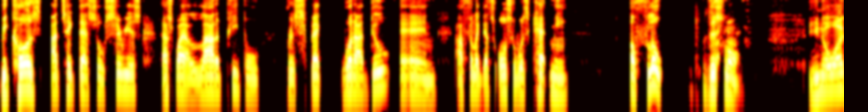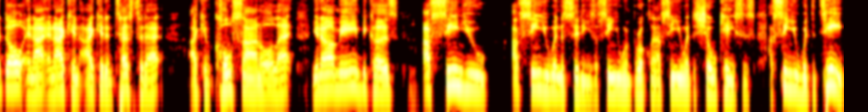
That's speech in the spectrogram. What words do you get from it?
because I take that so serious, that's why a lot of people respect what I do. And I feel like that's also what's kept me afloat this long. You know what though? And I and I can I can attest to that I can co-sign all that. You know what I mean? Because I've seen you, I've seen you in the cities, I've seen you in Brooklyn, I've seen you at the showcases, I've seen you with the team.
